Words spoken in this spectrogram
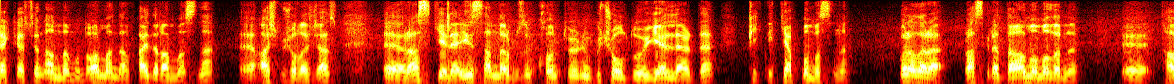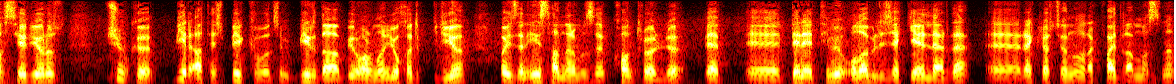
rekreasyon anlamında ormandan faydalanmasına e, açmış olacağız. E, rastgele insanlarımızın kontrolün güç olduğu yerlerde piknik yapmamasını, buralara rastgele dağılmamalarını e, tavsiye ediyoruz. Çünkü bir ateş, bir kıvılcım, bir dağ, bir ormanı yok edip gidiyor. O yüzden insanlarımızı kontrollü ve e, denetimi olabilecek yerlerde e, rekreasyon olarak faydalanmasını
